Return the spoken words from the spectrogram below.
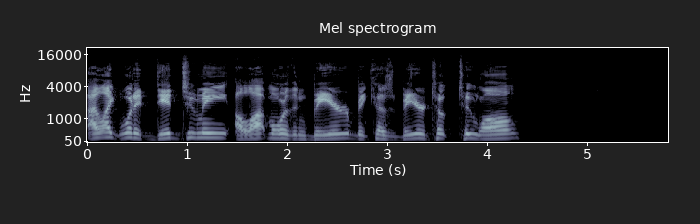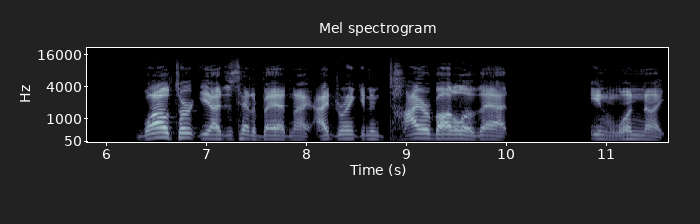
I liked what it did to me a lot more than beer because beer took too long. Wild Turkey, I just had a bad night. I drank an entire bottle of that in one night.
